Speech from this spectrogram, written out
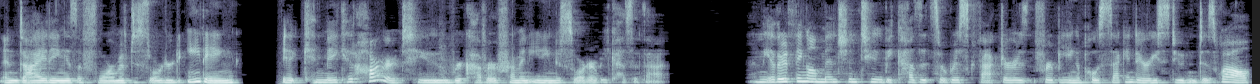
and dieting is a form of disordered eating, it can make it hard to recover from an eating disorder because of that. And the other thing I'll mention too, because it's a risk factor for being a post secondary student as well,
